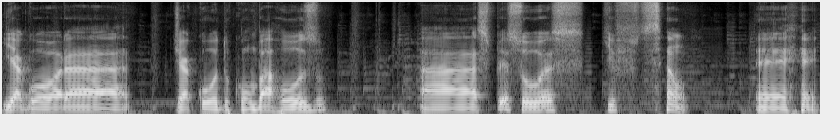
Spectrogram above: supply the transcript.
e agora, de acordo com Barroso, as pessoas que são é,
